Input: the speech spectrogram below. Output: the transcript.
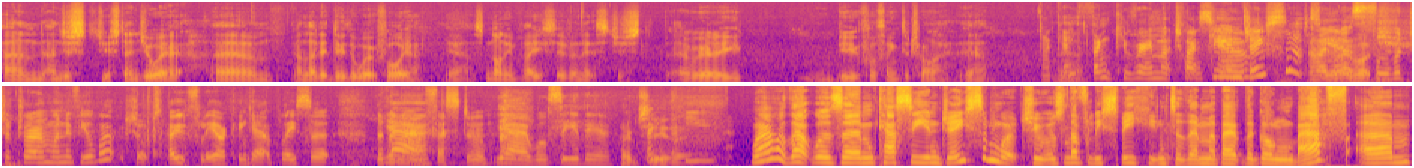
and and just just enjoy it um, and let it do the work for you. Yeah, it's non-invasive and it's just a really beautiful thing to try. Yeah. Okay, Yeah. thank you very much, Thank Cassie you. and Jason. I you look much. forward to trying one of your workshops. Hopefully, I can get a place at the Yeah. Benow Festival. Yeah, we'll see you there. Hope to see you there. Well, that was um, Cassie and Jason watching. It was lovely speaking to them about the gong bath. Um,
